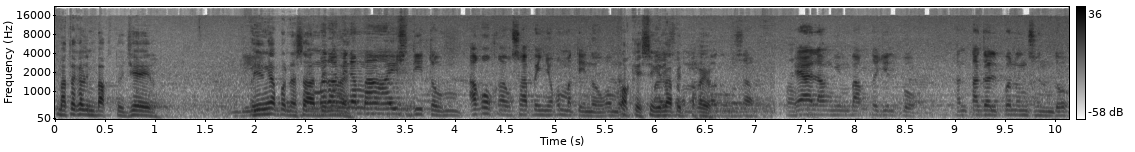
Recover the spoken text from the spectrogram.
Matagal yung back to jail. Ayun nga po, nasabi Marami na. na maayos dito. Ako, kausapin niyo kung matino ko. Okay, sige, lapit pa kayo. Pag-usap. Kaya lang yung back to jail po, ang tagal po ng sundo.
